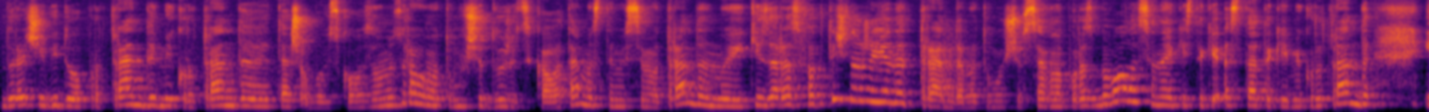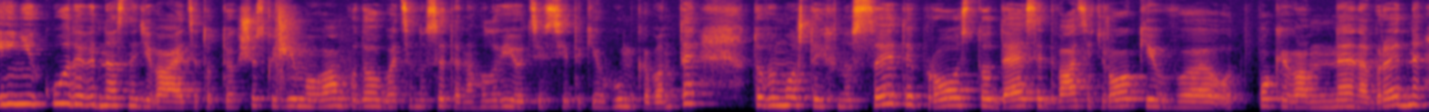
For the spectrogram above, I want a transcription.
До речі, відео про тренди, мікротренди теж обов'язково з вами зробимо, тому що дуже цікава тема з тими всіма трендами, які зараз фактично вже є не трендами, тому що все воно порозбивалося на якісь такі естетики, мікротренди, і нікуди від нас не дівається. Тобто, якщо, скажімо, вам подобається носити на голові оці всі такі гумки банти, то ви можете їх носити просто 10-20 років, е, от поки вам не набридне,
